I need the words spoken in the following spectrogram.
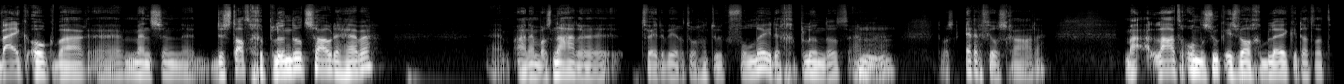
wijk ook waar mensen de stad geplunderd zouden hebben. Arnhem was na de Tweede Wereldoorlog natuurlijk volledig geplunderd. En mhm. Er was erg veel schade. Maar later onderzoek is wel gebleken dat dat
